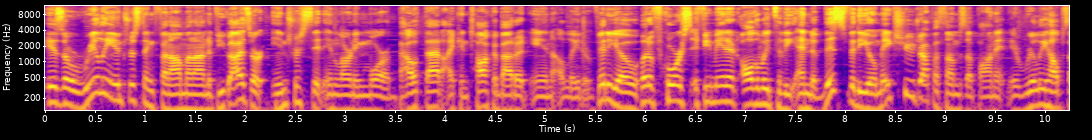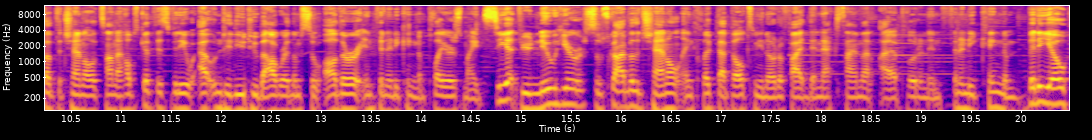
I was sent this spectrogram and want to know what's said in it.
is a really interesting phenomenon. If you guys are interested in learning more about that I can talk about it in a later video. But of course if you made it all the way to the end of this video make sure you drop a thumbs up on it. It really helps out the channel a ton. It helps get this video out into the YouTube algorithm so other Infinity Kingdom players might see it. If you're new here subscribe to the channel and click that bell to be notified the next time that I upload an Infinity Kingdom video.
